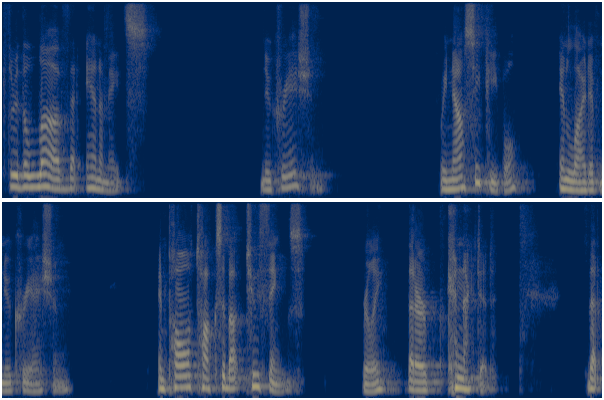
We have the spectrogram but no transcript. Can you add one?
through the love that animates new creation we now see people in light of new creation. And Paul talks about two things, really, that are connected that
